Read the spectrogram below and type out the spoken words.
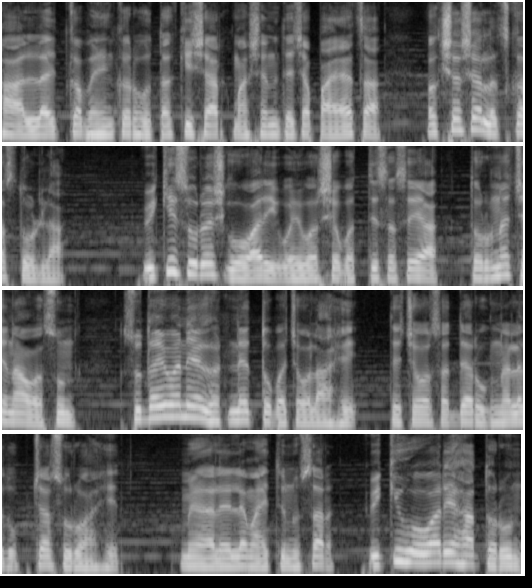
हा हल्ला इतका भयंकर होता की शार्क माशाने त्याच्या पायाचा अक्षरशः लचकाच तोडला. विकी सुरेश गोवारी वय वर्ष बत्तीस असे या तरुणाचे नाव असून सुदैवाने या घटनेत तो बचावला आहे. त्याच्यावर सध्या रुग्णालयात उपचार सुरू आहेत. मिळालेल्या माहितीनुसार विकी गोवारे हा तरुण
